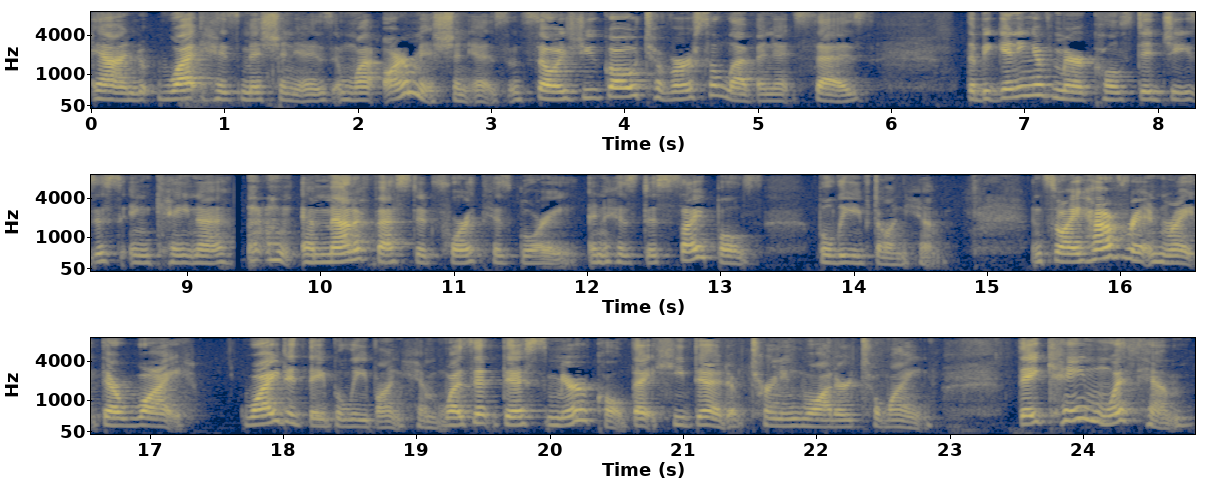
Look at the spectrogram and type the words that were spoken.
and what his mission is and what our mission is. And so as you go to verse 11, it says, the beginning of miracles did Jesus in Cana and manifested forth his glory, and his disciples believed on him. And so I have written right there why. Why did they believe on him? Was it this miracle that he did of turning water to wine? They came with him.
